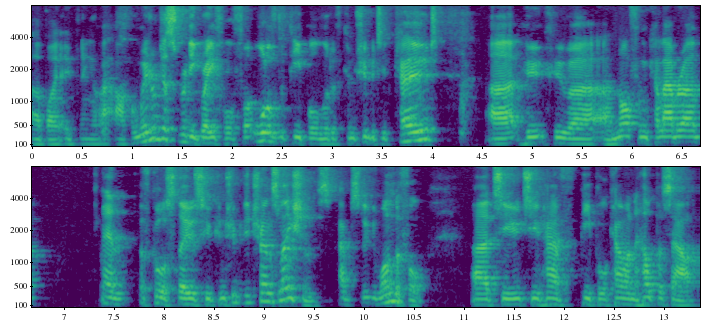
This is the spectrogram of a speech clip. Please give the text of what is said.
uh, by opening that up, and we're just really grateful for all of the people that have contributed code uh, who, who are not from Collabora, and of course those who contributed translations. Absolutely wonderful uh, to to have people come and help us out.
